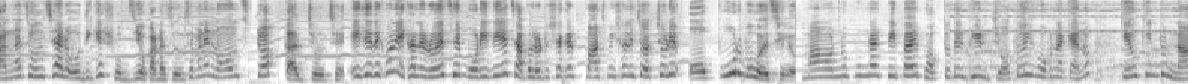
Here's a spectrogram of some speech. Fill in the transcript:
রান্না চলছে আর ওদিকে সবজিও কাটা চলছে মানে নন স্টপ কাজ চলছে। এই যে দেখুন, এখানে রয়েছে বড়ি দিয়ে চাপালোটে শাকের পাঁচ মিশালি চচ্চড়ি অপূর্ব হয়েছিল। মা অন্নপূর্ণার কৃপায় ভক্তদের ভিড় যতই হোক না কেন, কেউ কিন্তু না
